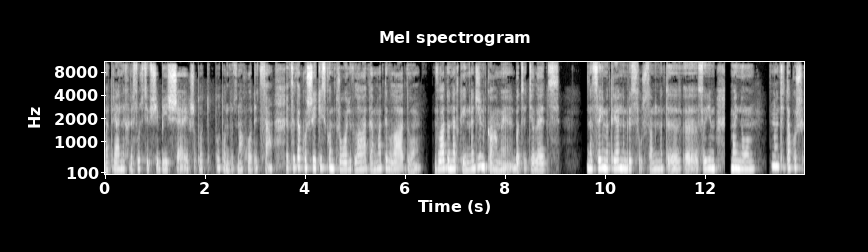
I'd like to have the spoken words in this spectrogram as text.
матеріальних ресурсів ще більше, якщо Плут- Плутон тут знаходиться. Це також якийсь контроль, влада, мати владу, владу над ким? Над жінками, бо це тілець, над своїм матеріальним ресурсом, над е, е, своїм майном, Ну, це також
